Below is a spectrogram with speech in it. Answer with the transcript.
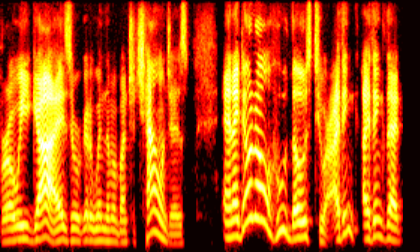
broy guys who are going to win them a bunch of challenges and i don't know who those two are i think i think that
